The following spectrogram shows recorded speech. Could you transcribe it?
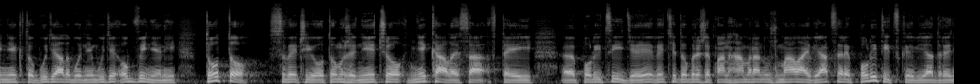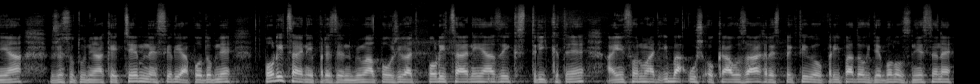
či niekto bude alebo nebude obvinený. Toto svedčí o tom, že niečo nekále sa v tej e, policii deje. Viete dobre, že pán Hamran už mal aj viaceré politické vyjadrenia, že sú tu nejaké temné sily a podobne. Policajný prezident by mal používať policajný jazyk striktne a informovať iba už o kauzách, respektíve o prípadoch, kde bolo znesené e,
